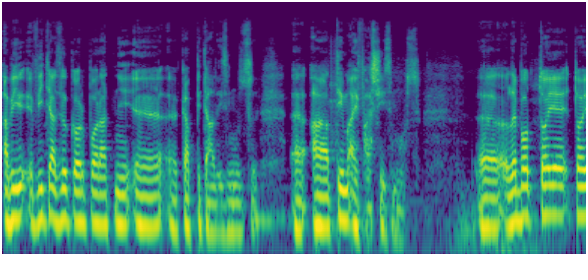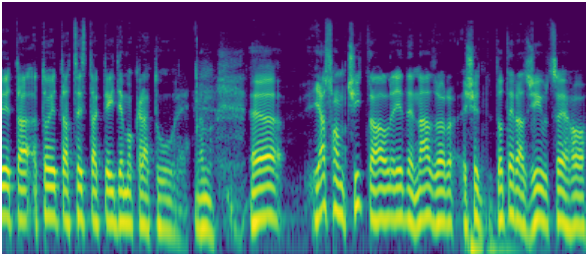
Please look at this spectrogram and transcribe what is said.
aby vyťazil korporátny e, e, kapitalizmus e, a tým aj fašizmus. E, lebo to je, to, je tá, to je tá cesta k tej demokratúre. Ano. E, ja som čítal jeden názor ešte doteraz žijúceho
